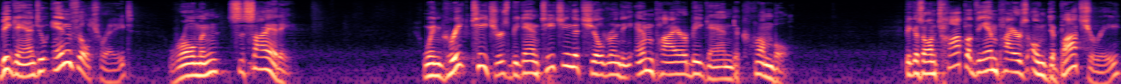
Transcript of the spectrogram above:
began to infiltrate Roman society. When Greek teachers began teaching the children, the empire began to crumble. Because on top of the empire's own debauchery,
